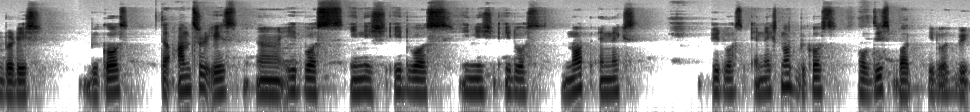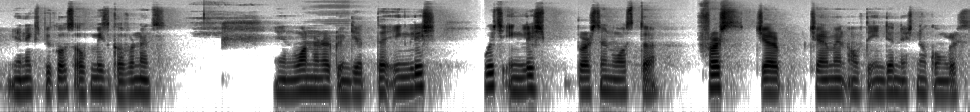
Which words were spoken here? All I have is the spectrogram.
British because the answer is uh, it was init it was init it was not annexed it was annexed not because of this but it was annexed because of misgovernance. And 120 the english which english person was the first chair chairman of the indian national congress?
